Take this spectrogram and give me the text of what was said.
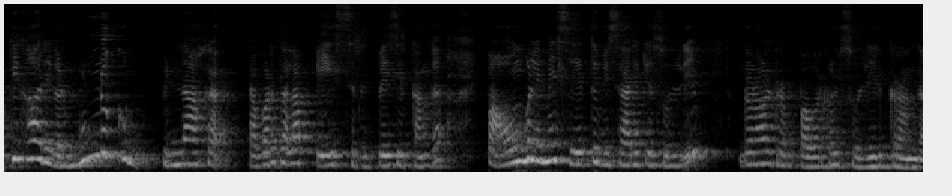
அதிகாரிகள் முன்னுக்கும் பின்னாக தவறுதலாக பேசி பேசியிருக்காங்க. இப்போ அவங்களையுமே சேர்த்து விசாரிக்க சொல்லி டொனால்ட் ட்ரம்ப் அவர்கள் சொல்லியிருக்கிறாங்க.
